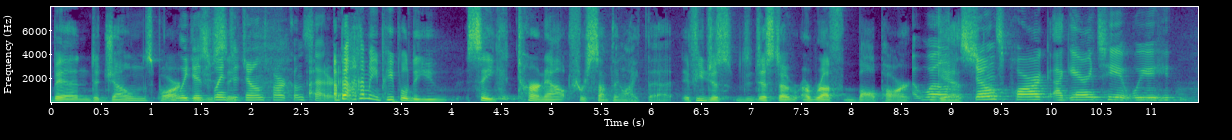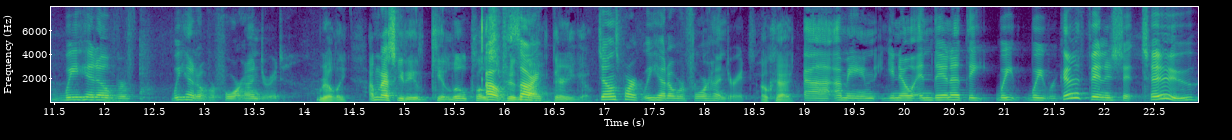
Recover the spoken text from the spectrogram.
been to Jones Park? Mm-hmm. We just went see- to Jones Park on Saturday. About how many people do you see turn out for something like that? If you just just a, a rough ballpark Well, guess, Jones Park, I guarantee it. We we hit over we hit over four hundred. Really? I'm going to ask you to get a little closer Oh, to the sorry. mic. There you go. Jones Park, we hit over four hundred. Okay. Uh, I mean, you know, and then at the we we were going to finish at two,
